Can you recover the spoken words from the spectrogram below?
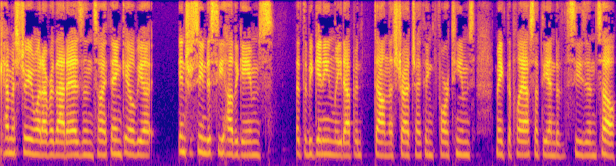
chemistry and whatever that is. And so I think it'll be a, uh, interesting to see how the games at the beginning lead up and down the stretch. I think four teams make the playoffs at the end of the season, so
